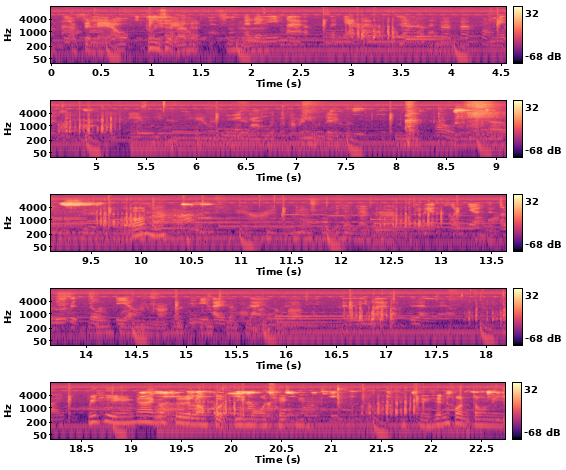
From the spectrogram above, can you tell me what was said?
ดเดี่ยวเสร็จแล้วเสร็จแล้วเนี่ยแต่เดี๋ยวนี้มากับส่วนใหญ่มากับเพื่อนแล้วกันไม่ตกไม่เป็นไรคุณจะทำให้คุณเป็นก็นะคุณไม่สนใจกูแล้วเรียนคนเยอะแต่ก็รู้สึกโดดเดี่ยวไม่มีใครสนใจเลยแต่เดี๋ยวนี้มากับเพื่อนแล้ววิธีง่ายๆก็คือลองกดอีโมเช็คไง อย่างเช่นคนตรงนี้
